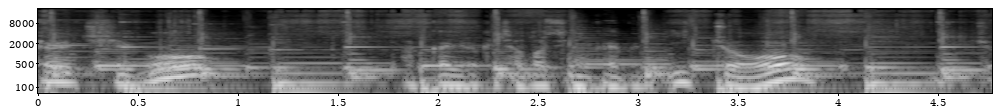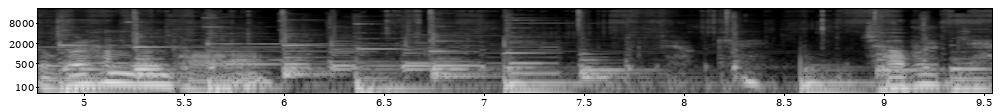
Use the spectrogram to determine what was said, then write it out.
펼치고 아까 이렇게 접었으니까 이번에 이쪽 이쪽을 한 번 더 이렇게 접을게요.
